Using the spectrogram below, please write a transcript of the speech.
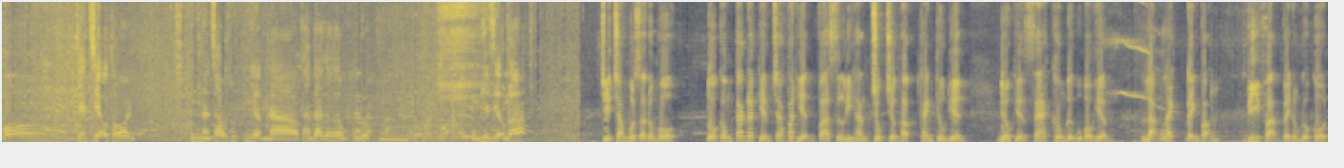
Có chén rượu thôi. Lần sau rút kinh nghiệm là tham gia giao thông không được uống bia rượu nữa. Chỉ trong một giờ đồng hồ, tổ công tác đã kiểm tra phát hiện và xử lý hàng chục trường hợp thanh thiếu niên điều khiển xe không đội mũ bảo hiểm, lạng lách đánh võng, vi phạm về nồng độ cồn.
